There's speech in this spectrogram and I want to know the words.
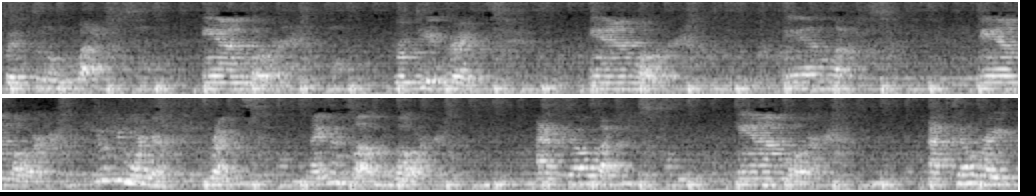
Twist to the left and lower. Rotate right and lower, and left, and lower. Do a few more here. Right, nice and slow, lower. Exhale left, and lower. Exhale right,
